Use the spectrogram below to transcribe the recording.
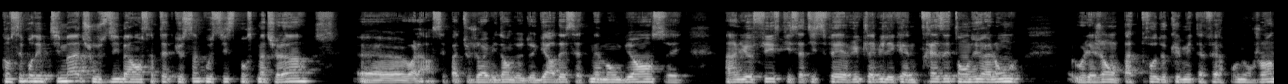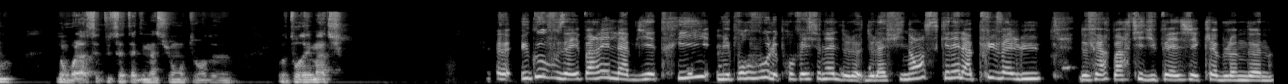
Quand c'est pour des petits matchs où je dis bah on sera peut-être que 5 ou 6 pour ce match-là, euh, voilà, c'est pas toujours évident de, de garder cette même ambiance et, un lieu fixe qui satisfait, vu que la ville est quand même très étendue à Londres, où les gens n'ont pas trop de commute à faire pour nous rejoindre. Donc voilà, c'est toute cette animation autour de autour des matchs. Euh, Hugo, vous avez parlé de la billetterie, mais pour vous, le professionnel de, de la finance, quelle est la plus-value de faire partie du PSG Club London?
